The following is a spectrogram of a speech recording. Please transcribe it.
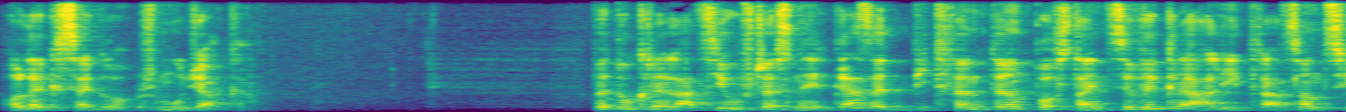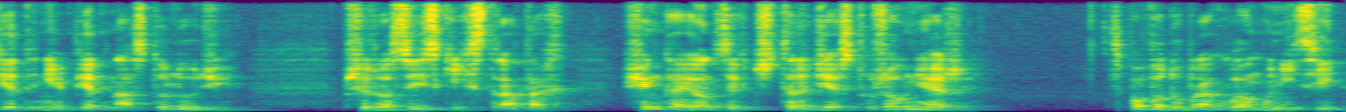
Oleksego Żmudziaka. Według relacji ówczesnych gazet bitwę tę powstańcy wygrali, tracąc jedynie 15 ludzi, przy rosyjskich stratach sięgających 40 żołnierzy. Z powodu braku amunicji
